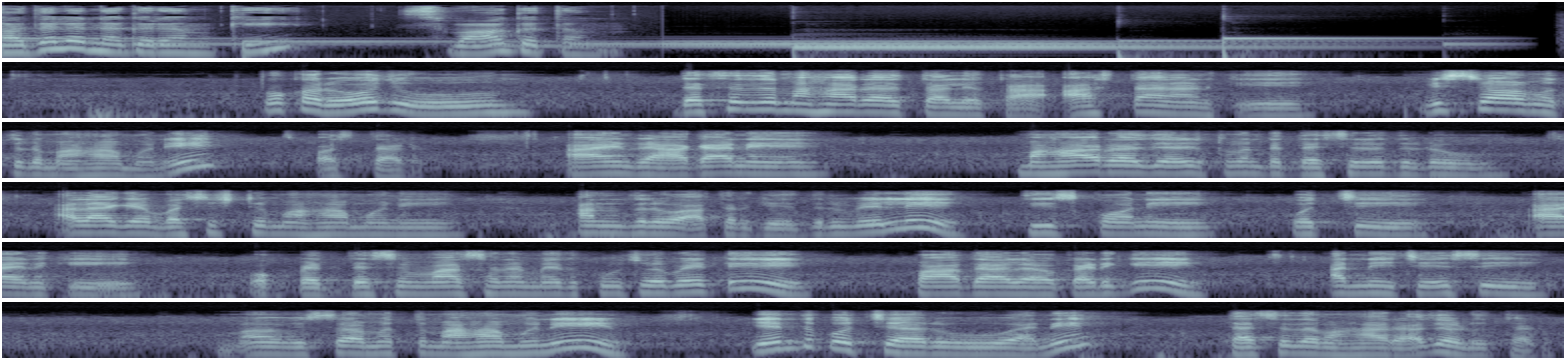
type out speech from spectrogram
కథల నగరంకి స్వాగతం. ఒకరోజు దశరథ మహారాజు తాలూకా ఆస్థానానికి విశ్వామిత్రుడు మహాముని వస్తాడు. ఆయన రాగానే మహారాజు అయినటువంటి దశరథుడు అలాగే వశిష్ఠి మహాముని అందరూ అతనికి ఎదురు వెళ్ళి తీసుకొని వచ్చి ఆయనకి ఒక పెద్ద సింహాసనం మీద కూర్చోబెట్టి పాదాలు కడిగి అన్నీ చేసి విశ్వామిత్ర మహాముని ఎందుకు వచ్చారు అని దశరథ మహారాజు అడుగుతాడు.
